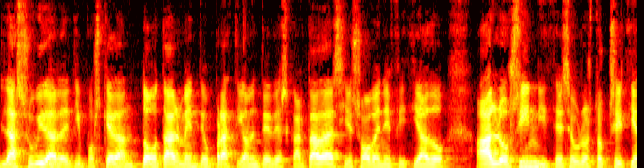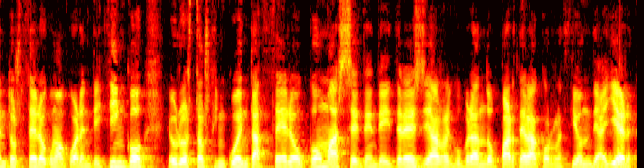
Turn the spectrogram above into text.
las subidas de tipos quedan totalmente o prácticamente descartadas y eso ha beneficiado a los índices. Eurostock 600 0,45, Eurostock 50 0,73 ya recuperando parte de la corrección de ayer.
